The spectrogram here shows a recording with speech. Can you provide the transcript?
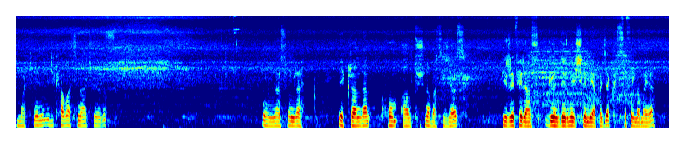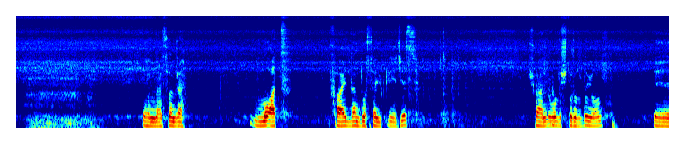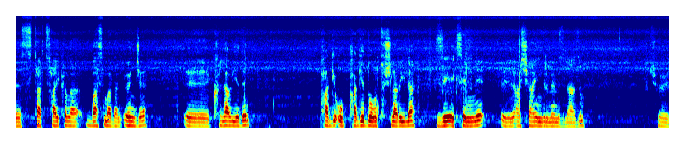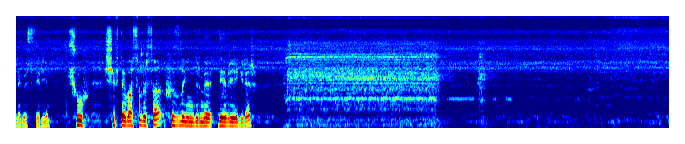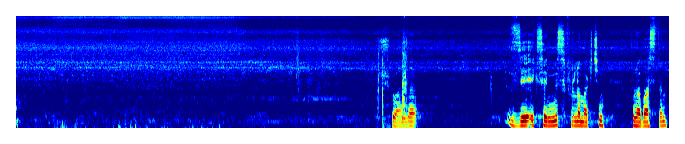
Makinenin ilk havasını açıyoruz. Ondan sonra ekrandan Home alt tuşuna basacağız. Bir referans gönderme işlemi yapacak sıfırlamaya. Ondan sonra load failden dosya yükleyeceğiz. Şu anda oluşturuldu yol. Ee, start cycle'a basmadan önce e, klavyeden page o page down tuşlarıyla z eksenini e, aşağı indirmemiz lazım. Şöyle göstereyim. Şu shift'e basılırsa hızlı indirme devreye girer. Şu anda z eksenini sıfırlamak için buna bastım.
